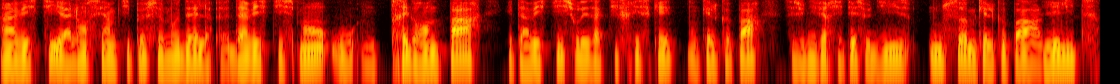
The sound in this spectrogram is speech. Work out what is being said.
a investi et a lancé un petit peu ce modèle d'investissement où une très grande part est investie sur des actifs risqués. Donc, quelque part, ces universités se disent, nous sommes quelque part l'élite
